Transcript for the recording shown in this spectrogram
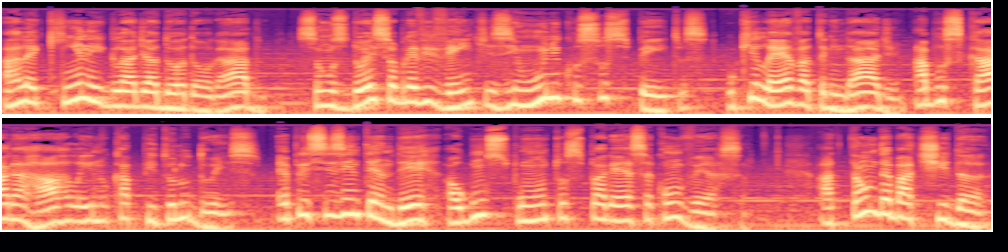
Arlequina e Gladiador Dourado são os dois sobreviventes e únicos suspeitos, o que leva a Trindade a buscar a Harley no capítulo 2. É preciso entender alguns pontos para essa conversa. A tão debatida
